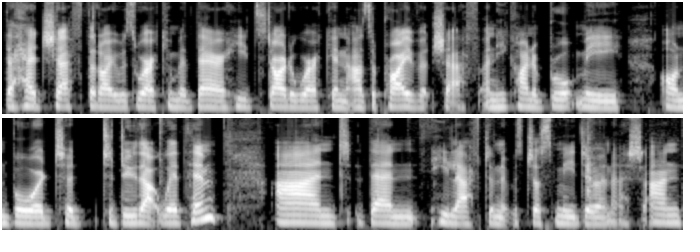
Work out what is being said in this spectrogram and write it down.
the head chef that I was working with there, he'd started working as a private chef, and he kind of brought me on board to to do that with him, and then he left, and it was just me doing it, and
